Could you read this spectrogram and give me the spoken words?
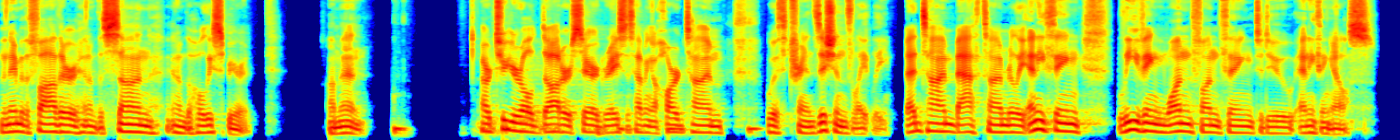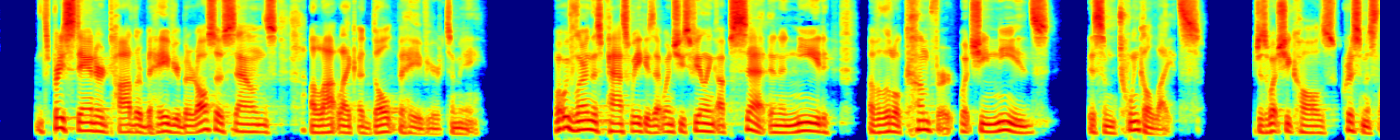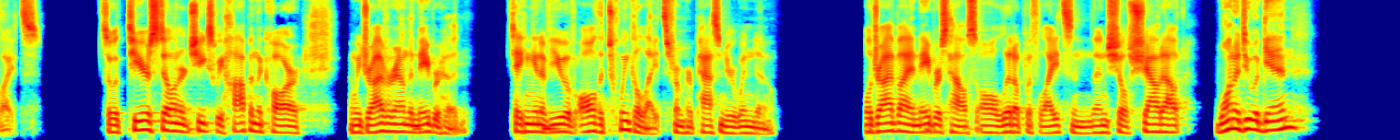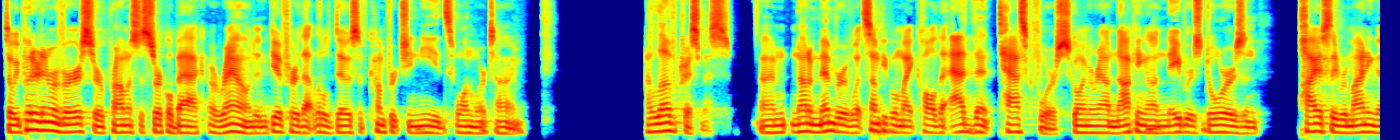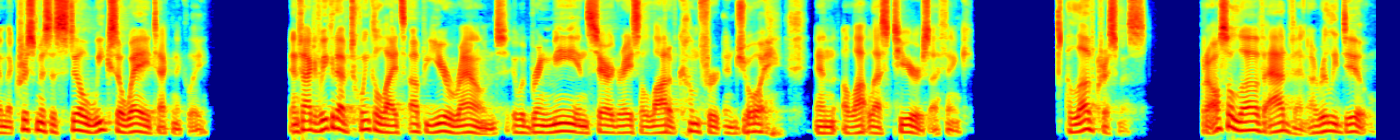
In the name of the Father, and of the Son, and of the Holy Spirit. Amen. Our two year old daughter, Sarah Grace, is having a hard time with transitions lately. Bedtime, bath time, really anything leaving one fun thing to do anything else. It's pretty standard toddler behavior, but it also sounds a lot like adult behavior to me. What we've learned this past week is that when she's feeling upset and in need of a little comfort, what she needs is some twinkle lights, which is what she calls Christmas lights. So, with tears still on her cheeks, we hop in the car and we drive around the neighborhood, taking in a view of all the twinkle lights from her passenger window. We'll drive by a neighbor's house all lit up with lights, and then she'll shout out, Want to do again? So we put it in reverse or promise to circle back around and give her that little dose of comfort she needs one more time. I love Christmas. I'm not a member of what some people might call the Advent task force, going around knocking on neighbors' doors and piously reminding them that Christmas is still weeks away, technically. In fact, if we could have twinkle lights up year round, it would bring me and Sarah Grace a lot of comfort and joy and a lot less tears, I think. I love Christmas, but I also love Advent. I really do.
